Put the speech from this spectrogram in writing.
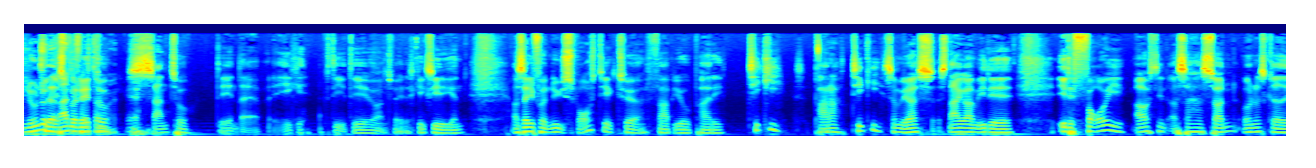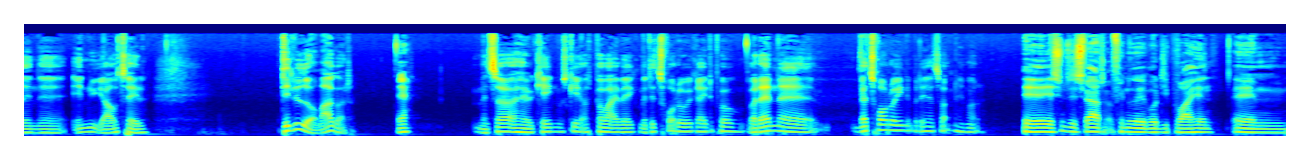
Nuno Espirito ja. Santo. Det ændrer jeg ikke, fordi det er jo åndssvagt. Jeg skal ikke sige det igen. Og så har de fået en ny sportsdirektør, Fabio Paritiki, Paratiki, som vi også snakker om i det, i det forrige afsnit, og så har Son underskrevet en, øh, en ny aftale. Det lyder jo meget godt. Ja. Men så er Harry Kane måske også på vej væk, men det tror du ikke rigtigt på. Hvordan, øh, hvad tror du egentlig på det her Tottenham-hold? Øh, jeg synes, det er svært at finde ud af, hvor de er på vej hen. Øh,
